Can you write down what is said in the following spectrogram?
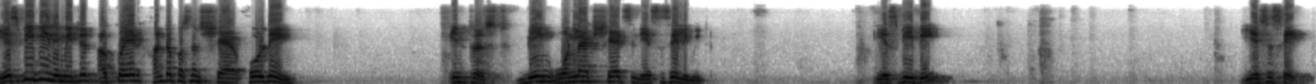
SBB Limited acquired 100% share holding interest being 1 lakh shares in SSA Limited. SBB, SSA.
